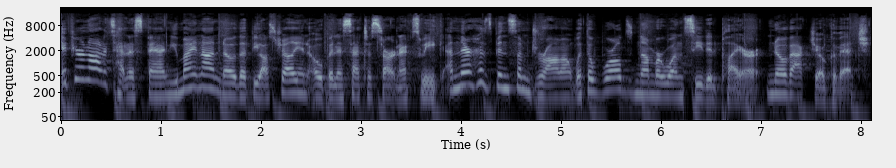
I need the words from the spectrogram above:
If you're not a tennis fan, you might not know that the Australian Open is set to start next week, and there has been some drama with the world's number one seeded player, Novak Djokovic.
